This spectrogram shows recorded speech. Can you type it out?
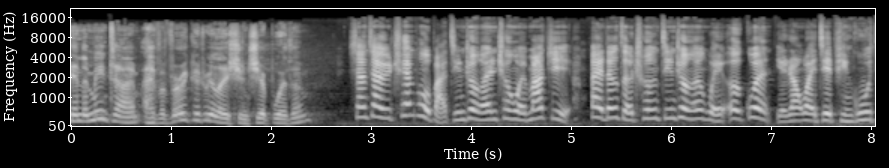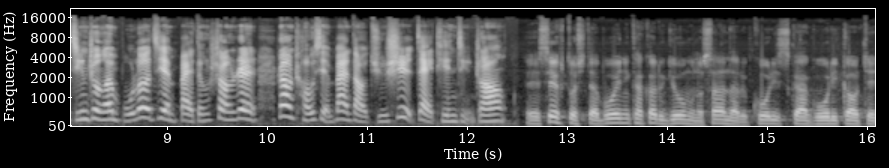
In the meantime, I have a very good relationship with him. 相较于川普把金正恩称为麻吉，拜登则称金正恩为恶棍，也让外界评估金正恩不乐见拜登上任，让朝鲜半岛局势再添紧张。政府としては防卫に系る业务のさらなる効率化、合理化を彻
